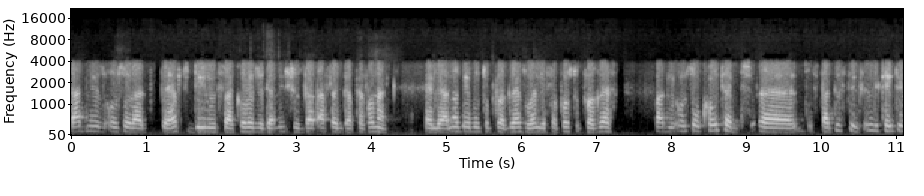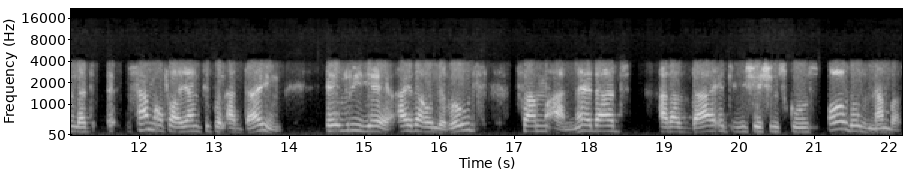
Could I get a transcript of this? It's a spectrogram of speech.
That means also that they have to deal with psychological issues that affect their performance, and they are not able to progress when they're supposed to progress. But we also quoted uh, statistics indicating that some of our young people are dying every year, either on the roads, some are murdered, others die at initiation schools. All those numbers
